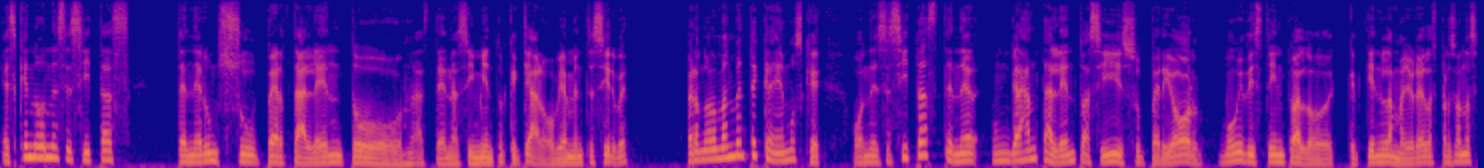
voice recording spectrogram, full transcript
es que no necesitas tener un súper talento de nacimiento, que claro, obviamente sirve, pero normalmente creemos que o necesitas tener un gran talento así superior, muy distinto a lo que tiene la mayoría de las personas,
